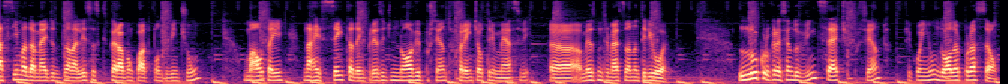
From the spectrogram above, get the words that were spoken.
acima da média dos analistas que esperavam 4,21, uma alta aí na receita da empresa de 9% frente ao trimestre, uh, ao mesmo trimestre do ano anterior. Lucro crescendo 27%, ficou em 1 dólar por ação.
